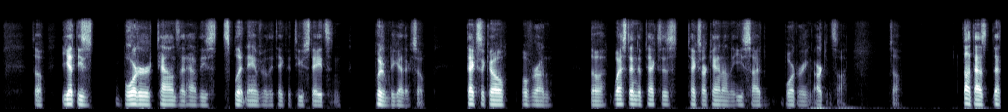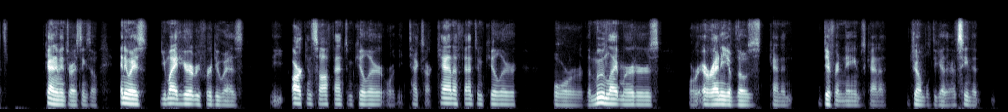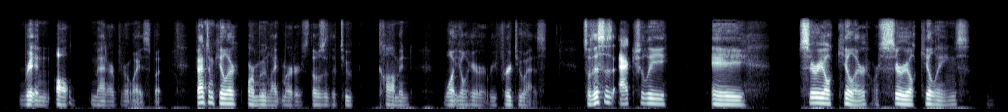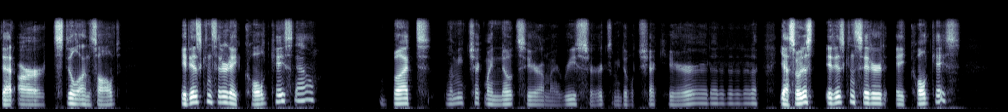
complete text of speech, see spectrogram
So you get these border towns that have these split names where they take the two states and put them together. So Texico over on the west end of Texas, Texarkana on the east side, bordering Arkansas. So, thought that's that's kind of interesting. So, anyways, you might hear it referred to as the Arkansas Phantom Killer or the Texarkana Phantom Killer or the Moonlight Murders or, or any of those kind of different names kind of jumbled together. I've seen it written all manner of different ways, but Phantom Killer or Moonlight Murders, those are the two common what you'll hear it referred to as. So this is actually a serial killer or serial killings that are still unsolved. It is considered a cold case now, but let me check my notes here on my research. Let me double check here. Da, da, da, yeah, so it is it is considered a cold case,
